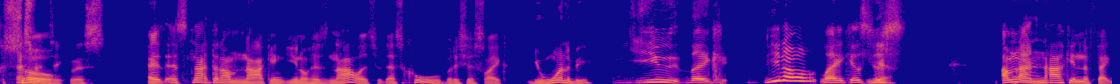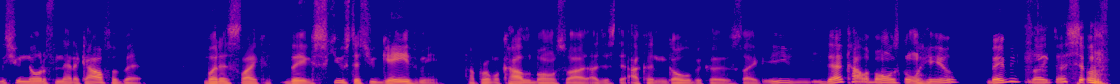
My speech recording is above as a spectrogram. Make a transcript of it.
That's so ridiculous. it- it's not that I'm knocking, you know, his knowledge. That's cool, but it's just like You want to be. you like, you know, like it's Yeah. just I'm not knocking the fact that you know the phonetic alphabet, but it's like the excuse that you gave me. I broke my collarbone, so I, I just I couldn't go because like you, that collarbone was gonna heal, baby. Like that shit was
